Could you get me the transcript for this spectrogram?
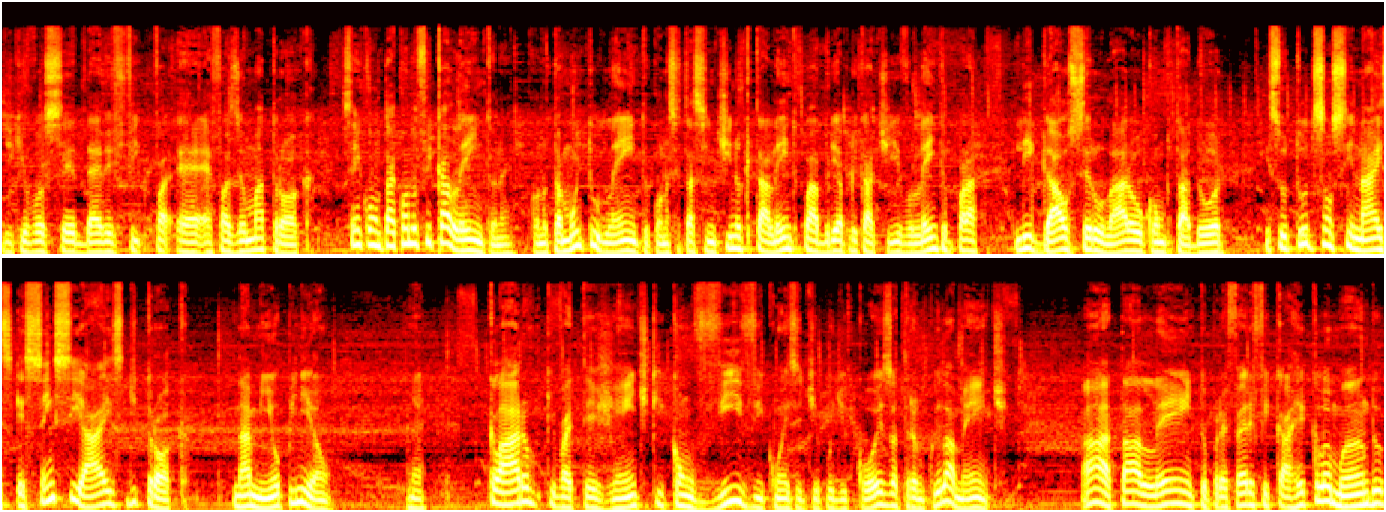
de que você deve é, é, fazer uma troca. Sem contar quando fica lento, né? Quando está muito lento, quando você está sentindo que está lento para abrir aplicativo, lento para ligar o celular ou o computador. Isso tudo são sinais essenciais de troca, na minha opinião. Claro que vai ter gente que convive com esse tipo de coisa tranquilamente. Ah, tá lento, prefere ficar reclamando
